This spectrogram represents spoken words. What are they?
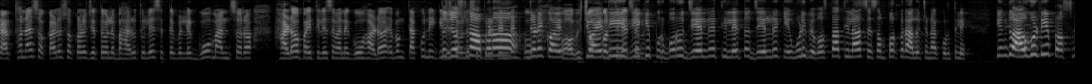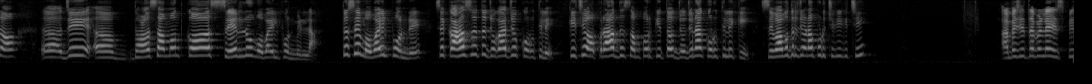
ପ୍ରାର୍ଥନା ସକାଳୁ ସକାଳୁ ଯେତେବେଳେ ବାହାରୁଥିଲେ ସେତେବେଳେ ଗୋ ମାଂସର ହାଡ଼ ପାଇଥିଲେ ସେମାନେ ଗୋ ହାଡ଼ ଏବଂ ତାକୁ ନେଇକି ଅଭିଯୋଗ କରିଥିଲେ ଯିଏକି ପୂର୍ବରୁ ଜେଲରେ ଥିଲେ ତ ଜେଲରେ କେଉଁଭଳି ବ୍ୟବସ୍ଥା ଥିଲା ସେ ସମ୍ପର୍କରେ ଆଲୋଚନା କରୁଥିଲେ କିନ୍ତୁ ଆଉ ଗୋଟିଏ ପ୍ରଶ୍ନ ଯେ ଧଳ ସାମନ୍ତଙ୍କ ସେଲ୍ରୁ ମୋବାଇଲ ଫୋନ୍ ମିଳିଲା तो से मोबाइल फोन रे से कहा सहित जोगाजोग करुले किसी अपराध संपर्कित योजना करुले कि से बाबद जना पड़ू कि ଆମେ ଯେତେବେଳେ ଏସ୍ପି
